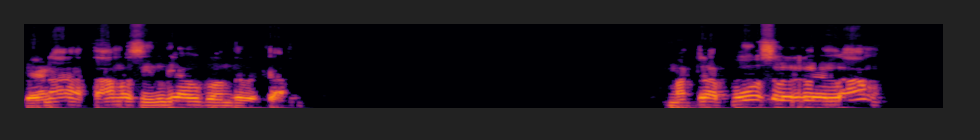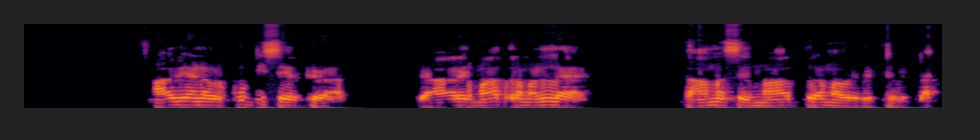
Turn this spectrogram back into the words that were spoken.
ஏன்னா தாமஸ் இந்தியாவுக்கு வந்து விட்டார். மற்ற போசலர்கள் எல்லாம் ஆவியானவர் கூட்டி சேர்க்கிறார். யாரை மாத்திரம் அல்ல தாமஸை மாத்திரம் அவர் விட்டு விட்டார்.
